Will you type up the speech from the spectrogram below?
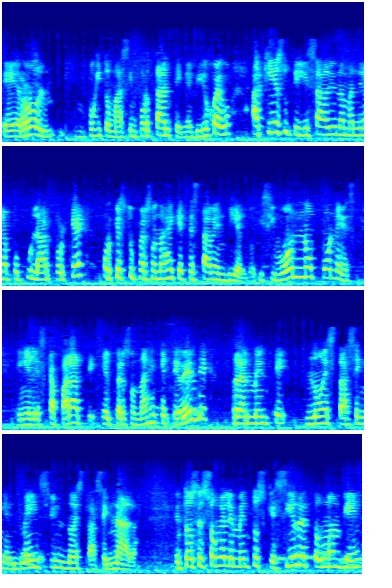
eh, rol un poquito más importante en el videojuego, aquí es utilizado de una manera popular. ¿Por qué? Porque es tu personaje que te está vendiendo. Y si vos no pones en el escaparate el personaje que te vende, realmente no estás en el mainstream, no estás en nada. Entonces son elementos que sí retoman bien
